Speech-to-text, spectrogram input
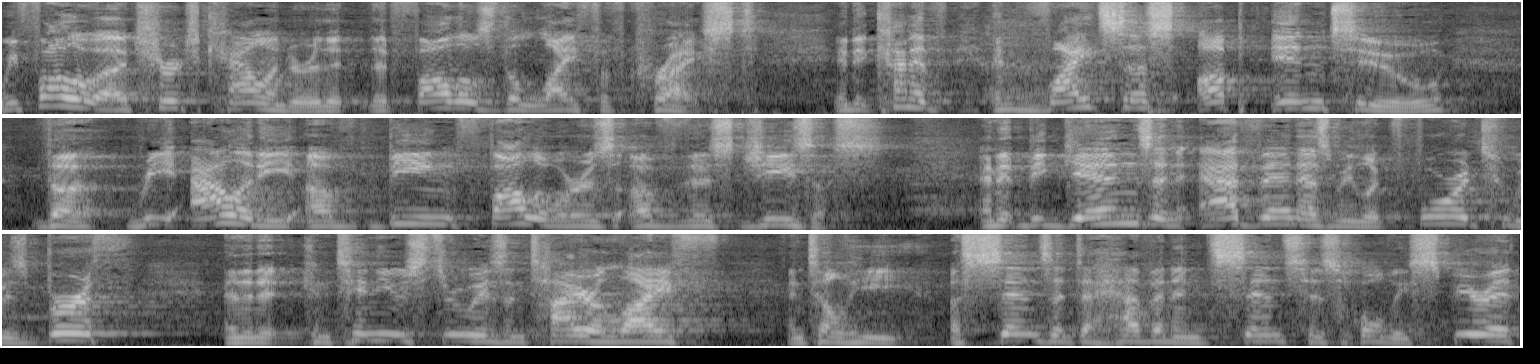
we follow a church calendar that, that follows the life of Christ. And it kind of invites us up into the reality of being followers of this Jesus. And it begins in Advent as we look forward to his birth, and then it continues through his entire life until he ascends into heaven and sends his Holy Spirit.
